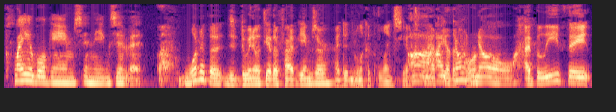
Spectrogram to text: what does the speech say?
playable games in the exhibit. What are the, do do we know what the other five games are? I didn't look at the links yet. Uh, I don't four? know. I believe they.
